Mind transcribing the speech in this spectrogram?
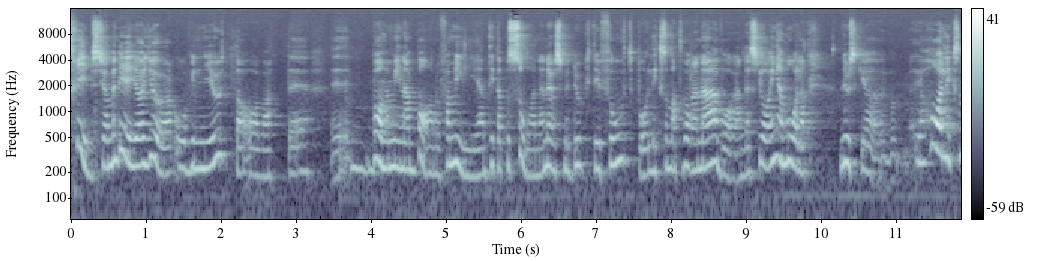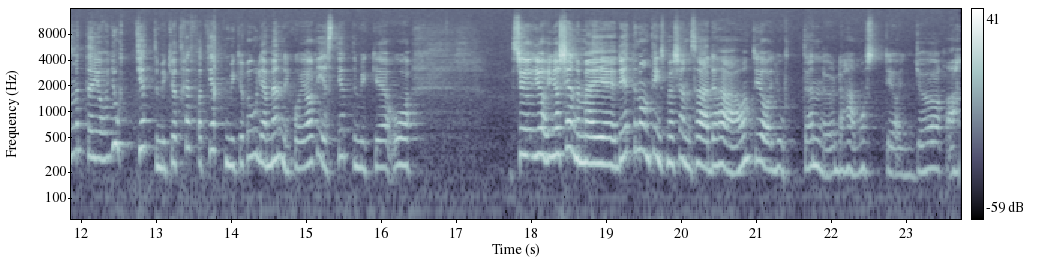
trivs jag med det jag gör och vill njuta av att eh, eh, vara med mina barn och familjen. Titta på sonen nu som är duktig i fotboll, liksom att vara närvarande. Så jag har inga mål att nu ska jag... Jag har liksom inte... Jag har gjort jättemycket, jag har träffat jättemycket roliga människor, jag har rest jättemycket och så jag, jag, jag känner mig, det är inte någonting som jag känner så här, det här har inte jag gjort ännu, det här måste jag göra.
